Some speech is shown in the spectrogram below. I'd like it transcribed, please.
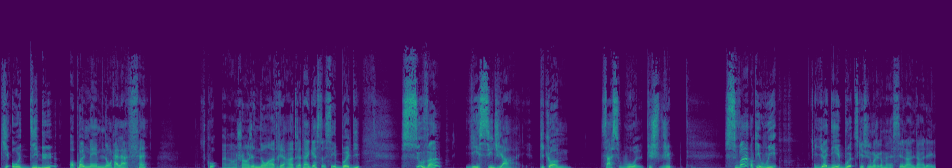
qui au début a pas le même nom qu'à la fin. Du coup, on a de nom entre, entre temps, I guess, c'est Buddy. Souvent, il est CGI. Puis comme, ça se wool. Puis j'ai souvent, ok, oui, il y a des bouts, excusez-moi, j'ai comme un cil dans, dans l'œil,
